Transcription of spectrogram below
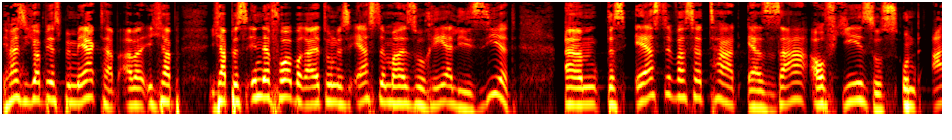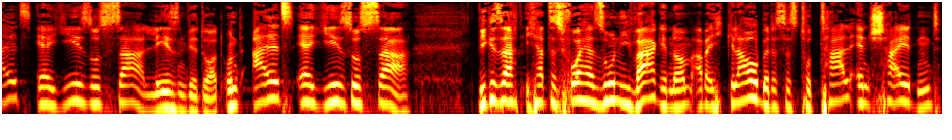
Ich weiß nicht, ob ihr es bemerkt habt, aber ich habe ich hab es in der Vorbereitung das erste Mal so realisiert. Ähm, das erste, was er tat, er sah auf Jesus und als er Jesus sah, lesen wir dort, und als er Jesus sah, wie gesagt, ich hatte es vorher so nie wahrgenommen, aber ich glaube, dass es total entscheidend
